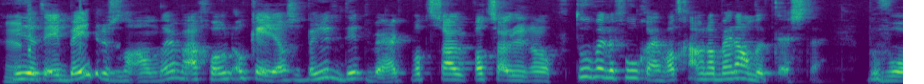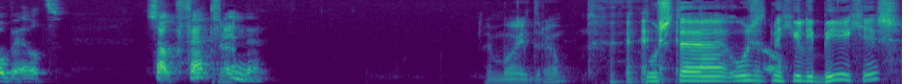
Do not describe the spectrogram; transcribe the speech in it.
Ja. Niet dat de een beter is dan de ander, maar gewoon, oké, als het bij jullie dit werkt, wat zou, wat zou je er dan nog toe willen voegen en wat gaan we dan bij de ander testen? Bijvoorbeeld. zou ik vet Ja. vinden. Een mooie droom. Hoe, is het, eh, hoe is het met jullie biertjes?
